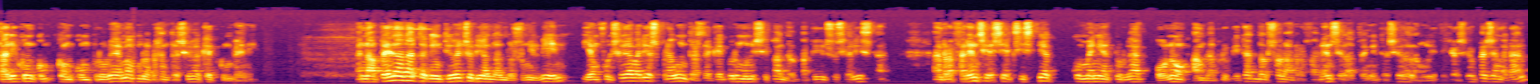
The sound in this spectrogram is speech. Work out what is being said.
tal com, com comprovem amb la presentació d'aquest conveni. En el ple de data 28 de juliol del 2020 i en funció de diverses preguntes d'aquest grup municipal del Partit Socialista, en referència a si existia conveni atorgat o no amb la propietat del sol en referència a la tramitació de la modificació per general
